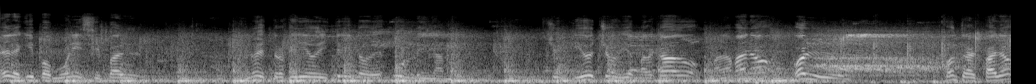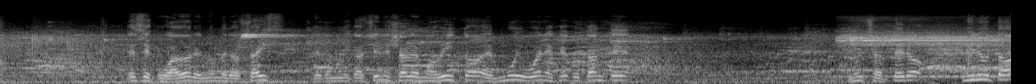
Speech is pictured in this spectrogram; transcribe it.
El equipo municipal, nuestro querido distrito de Hurlingham. 88, bien marcado, mano a mano, gol contra el palo. Ese jugador, el número 6 de comunicaciones, ya lo hemos visto, es muy buen ejecutante, muy certero. Minuto,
